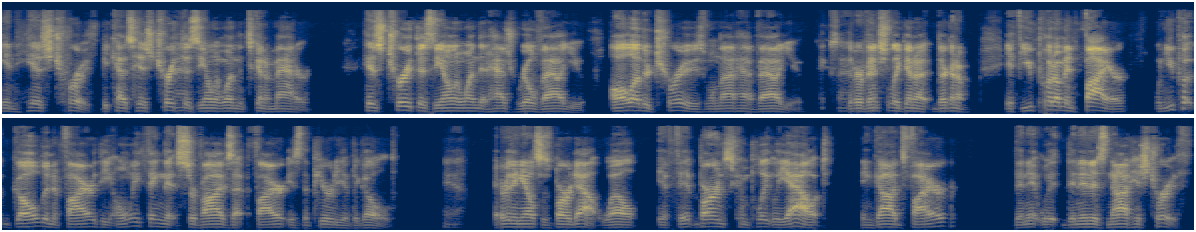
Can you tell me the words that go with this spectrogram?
in his truth because his truth is the only one that's going to matter. His truth is the only one that has real value. All other truths will not have value. Exactly. They're eventually going to, they're going to, if you put them in fire, when you put gold in a fire, the only thing that survives that fire is the purity of the gold. Yeah. Everything else is burned out. Well, if it burns completely out in God's fire, then it would then it is not his truth.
